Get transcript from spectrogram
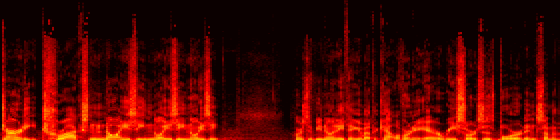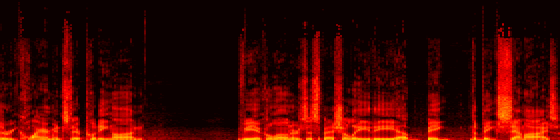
dirty trucks, noisy, noisy, noisy. Of course, if you know anything about the California Air Resources Board and some of the requirements they're putting on vehicle owners, especially the uh, big the big semis,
